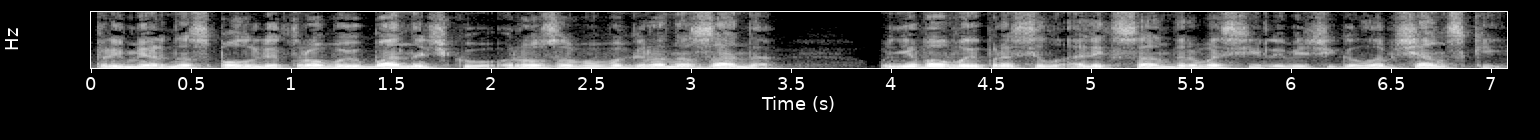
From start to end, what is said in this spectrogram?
примерно с полулитровую баночку розового гранозана у него выпросил Александр Васильевич Головчанский.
